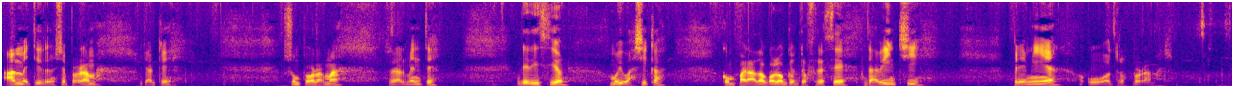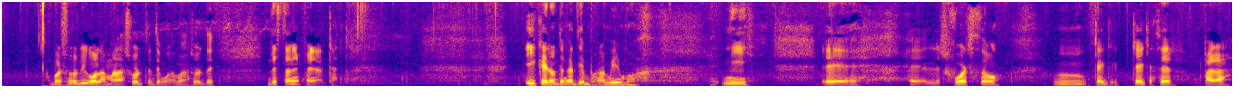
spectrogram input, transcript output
han metido en ese programa, ya que es un programa realmente de edición muy básica comparado con lo que te ofrece DaVinci, Premiere u otros programas. Por eso os digo la mala suerte, tengo la mala suerte de estar en Final Cut. Y que no tenga tiempo ahora mismo, ni eh, el esfuerzo mm, que, hay que, hay que hacer para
